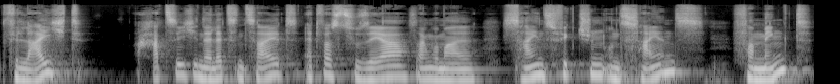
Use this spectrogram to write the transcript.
vielleicht hat sich in der letzten Zeit etwas zu sehr, sagen wir mal, Science Fiction und Science vermengt,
